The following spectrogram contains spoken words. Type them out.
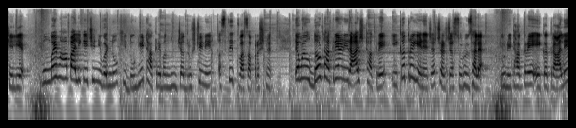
केली आहे. मुंबई महापालिकेची निवडणूक ही दोन्ही ठाकरे बंधूंच्या दृष्टीने अस्तित्वाचा प्रश्न आहे. त्यामुळे उद्धव ठाकरे आणि राज ठाकरे एकत्र येण्याच्या चर्चा सुरू झाल्या. दोन्ही ठाकरे एकत्र आले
